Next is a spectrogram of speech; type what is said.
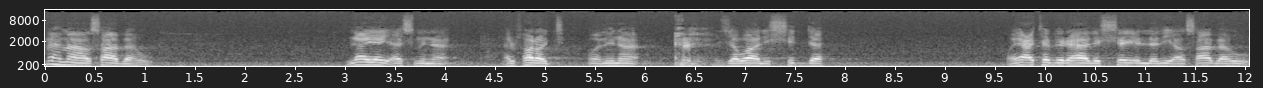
مهما أصابه. لا ييأس من الفرج ومن زوال الشدة. ويعتبر هذا الشيء الذي أصابه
